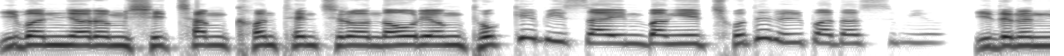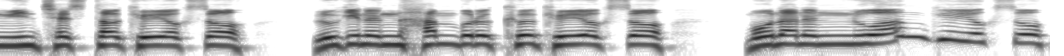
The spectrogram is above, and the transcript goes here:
이번 여름 시참 컨텐츠로 너우령 도깨비 사인방이 초대를 받았으며 이들은 윈체스터 교역소, 루기는 함부르크 교역소, 모나는 루앙 교역소,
